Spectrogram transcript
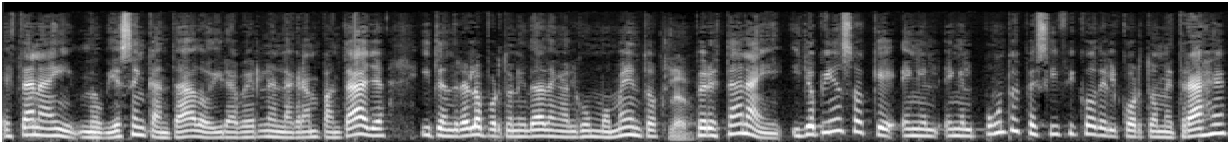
están ahí. Me hubiese encantado ir a verla en la gran pantalla y tendré la oportunidad en algún momento, pero están ahí. Y yo pienso que en el, en el punto específico del cortometraje,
